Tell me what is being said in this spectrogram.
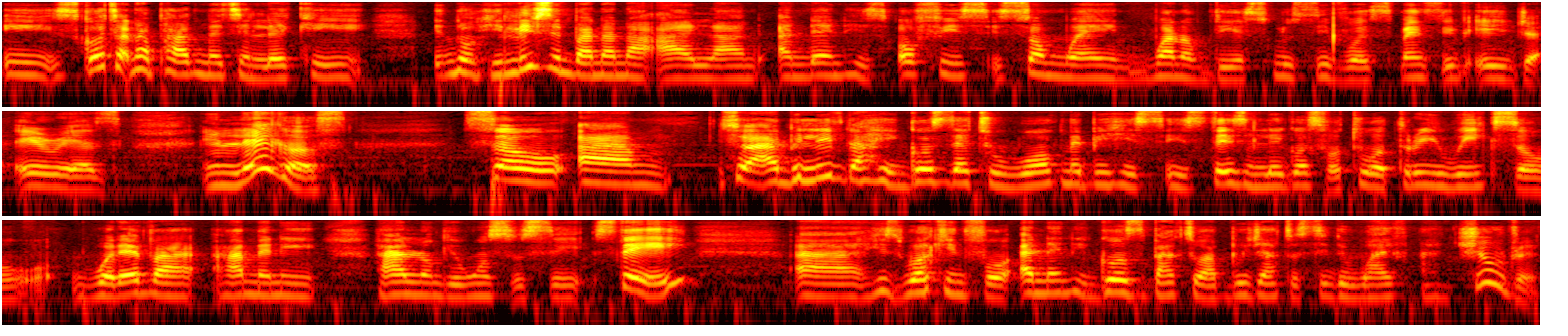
he's got an apartment in Lekki. No, he lives in Banana Island, and then his office is somewhere in one of the exclusive or expensive areas in Lagos. So um, so I believe that he goes there to work. Maybe he, he stays in Lagos for two or three weeks or whatever, how many, how long he wants to stay. stay. Uh, he's working for, and then he goes back to Abuja to see the wife and children.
